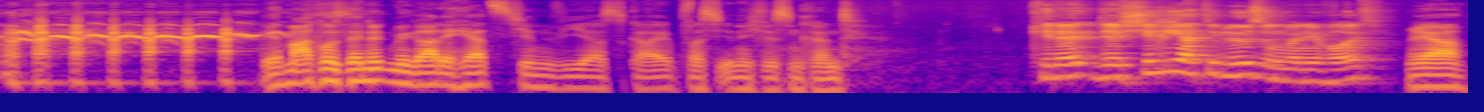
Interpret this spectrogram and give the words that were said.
Der Marco sendet mir gerade Herzchen via Skype, was ihr nicht wissen könnt. Okay, der, der Schiri hat die Lösung, wenn ihr wollt. Ja.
